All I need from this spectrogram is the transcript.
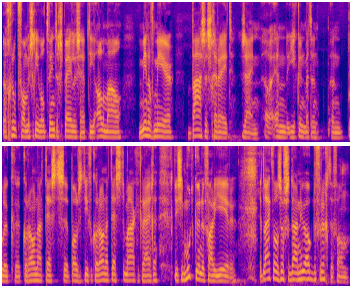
een groep van misschien wel twintig spelers hebt die allemaal min of meer basisgereed zijn. Eh, en je kunt met een, een pluk coronatests, positieve coronatests te maken krijgen. Dus je moet kunnen variëren. Het lijkt wel alsof ze daar nu ook de vruchten van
